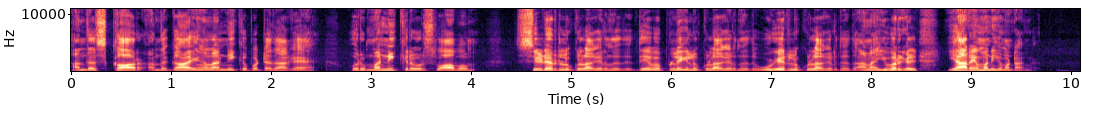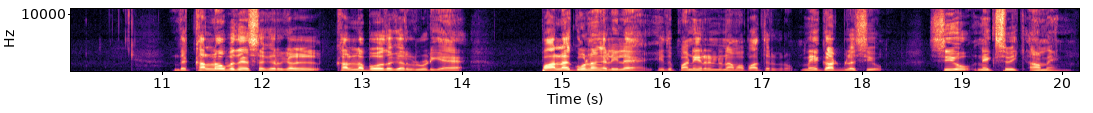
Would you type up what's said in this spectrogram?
அந்த ஸ்கார் அந்த காயங்கள்லாம் நீக்கப்பட்டதாக ஒரு மன்னிக்கிற ஒரு சுவாபம் சீடர்களுக்குள்ளாக இருந்தது தேவ பிள்ளைகளுக்குள்ளாக இருந்தது ஊழியர்களுக்குள்ளாக இருந்தது. ஆனால் இவர்கள் யாரையும் மன்னிக்க மாட்டாங்க. இந்த கள்ள உபதேசகர்கள் கள்ள போதகர்களுடைய பல குணங்களில் இது பன்னிரெண்டு நாம் பார்த்துருக்குறோம். May God bless you see you next week week. Amen.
